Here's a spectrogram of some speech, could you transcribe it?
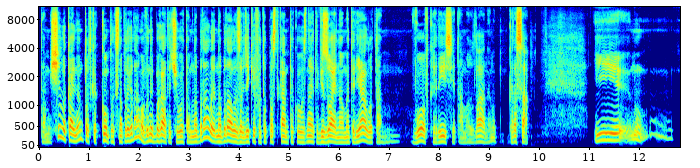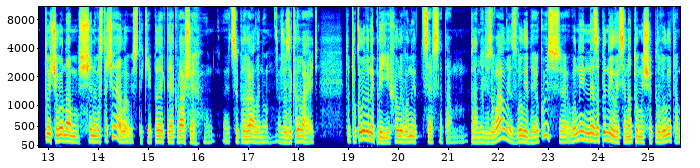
там ще локально, ну тобто комплексна програма, вони багато чого там набрали. Набрали завдяки фотопосткам такого, знаєте, візуального матеріалу, там вовки, рисі, там орлани, ну, краса. І ну, то, чого нам ще не вистачає, але ось такі проекти, як ваші, цю прогалину вже закривають. Тобто, коли вони приїхали, вони це все там проаналізували, звели до якогось, вони не зупинилися на тому, що провели там,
